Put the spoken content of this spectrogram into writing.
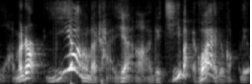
我们这儿一样的产线啊，这几百块就搞定。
